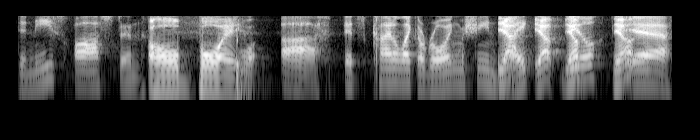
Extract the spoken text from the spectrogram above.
Denise Austin. Oh boy. Uh, it's kind of like a rowing machine Yeah, bike yep, yep, deal. yep. Yeah.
